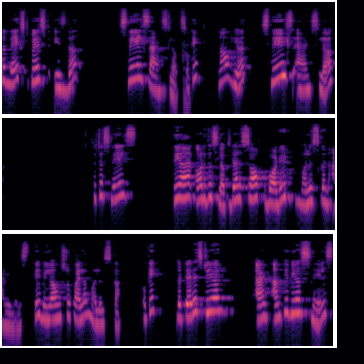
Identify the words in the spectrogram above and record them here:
the next pest is the snails and slugs. Okay, now here snails and slug such as snails they are, or the slugs, they are soft-bodied molluscan animals. They belongs to phylum Mollusca. Okay. The terrestrial and amphibious snails,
